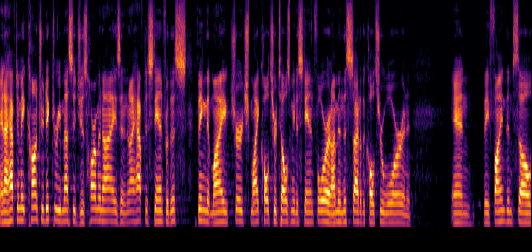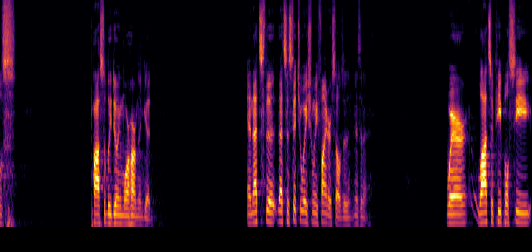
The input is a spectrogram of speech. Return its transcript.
And I have to make contradictory messages harmonize, and I have to stand for this thing that my church, my culture tells me to stand for, and I'm in this side of the culture war. And, and they find themselves possibly doing more harm than good. And that's the, that's the situation we find ourselves in, isn't it? Where lots of people see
